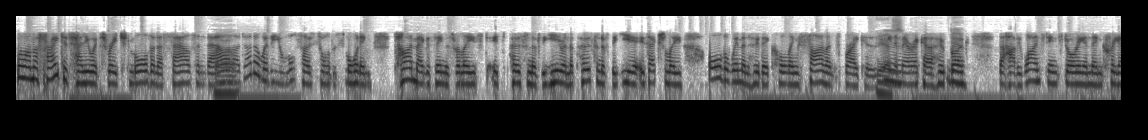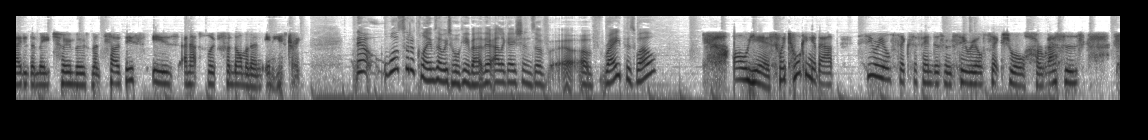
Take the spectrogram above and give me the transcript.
Well, I'm afraid to tell you it's reached more than a thousand now, Wow. and I don't know whether you also saw this morning. Time magazine has released its Person of the Year, and the Person of the Year is actually all the women who they're calling silence breakers Yes. in America who broke the Harvey Weinstein story and then created the Me Too movement. So this is an absolute phenomenon in history. Now, what sort of claims are we talking about? Are there allegations of uh, of rape as well? Oh, yes. We're talking about serial sex offenders and serial sexual harassers,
